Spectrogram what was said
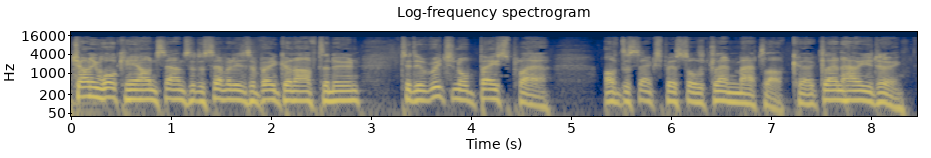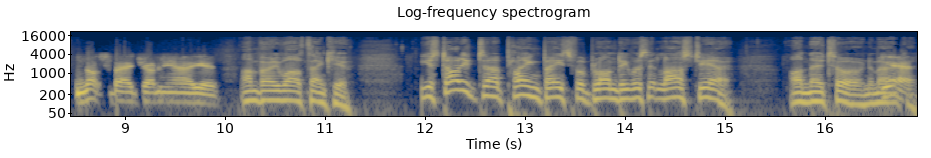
Johnny Walker on Sounds of the 70s. A very good afternoon to the original bass player of the Sex Pistols, Glen Matlock. Uh, Glen, how are you doing? Not so bad, Johnny. How are you? I'm very well, thank you. You started uh, playing bass for Blondie, was it last year on their tour in America?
